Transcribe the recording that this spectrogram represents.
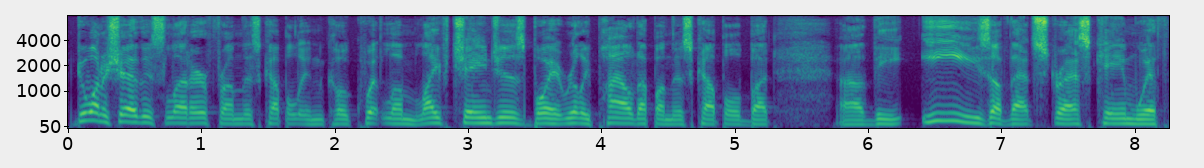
I do want to share this letter from this couple in Coquitlam. Life changes. Boy, it really piled up on this couple, but uh, the ease of that stress came with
